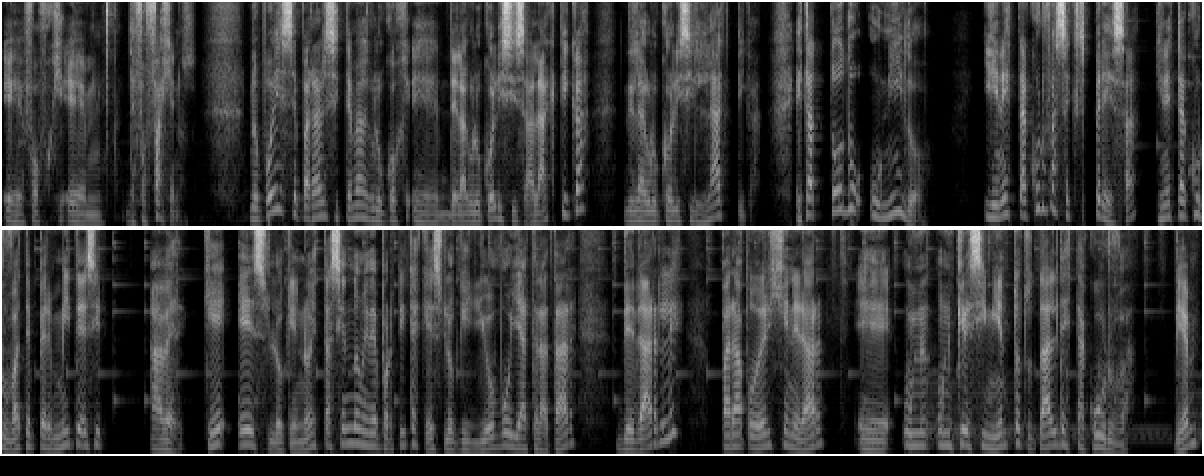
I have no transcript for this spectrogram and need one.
eh, em, de fosfágenos. No puedes separar el sistema de, eh, de la glucólisis aláctica de la glucólisis láctica. Está todo unido. Y en esta curva se expresa, y en esta curva te permite decir, a ver, ¿qué es lo que no está haciendo mi deportista? ¿Qué es lo que yo voy a tratar de darle para poder generar un, un crecimiento total de esta curva? Bien,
